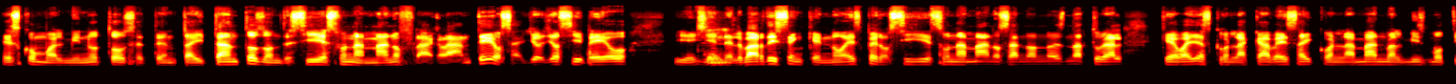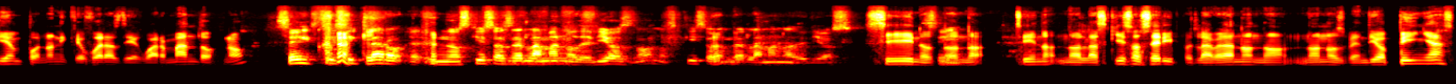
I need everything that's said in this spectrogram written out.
es como al minuto setenta y tantos, donde sí es una mano fragrante, o sea, yo, yo sí veo, y, en el bar dicen que no es, pero sí es una mano, o sea, no, no es natural que vayas con la cabeza y con la mano al mismo tiempo, ¿no? Ni que fueras Diego Armando, ¿no? Sí, sí, sí, claro, eh, nos quiso hacer la mano de Dios, ¿no? Nos quiso vender la mano de Dios. Sí, nos, No, no, sí, no, nos las quiso hacer y pues la verdad no, no, no nos vendió piñas.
